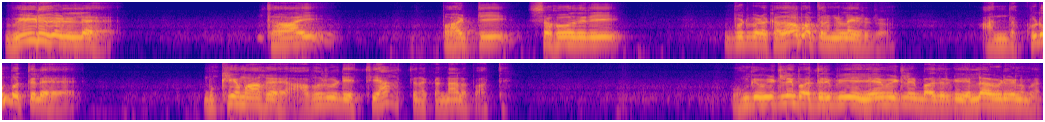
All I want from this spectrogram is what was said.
வீடுகளில் தாய் பாட்டி சகோதரி இப்படிப்பட்ட கதாபாத்திரங்கள்லாம் இருக்கிறோம். அந்த குடும்பத்தில் முக்கியமாக அவருடைய தியாகத்தை நான் கண்ணால் பார்த்தேன். உங்கள் வீட்லேயும் பார்த்துருப்பீங்க என் வீட்லேயும் பார்த்துருக்கேன் எல்லா வீடுகளும்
